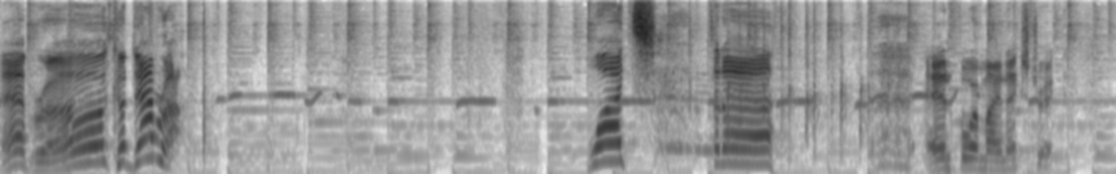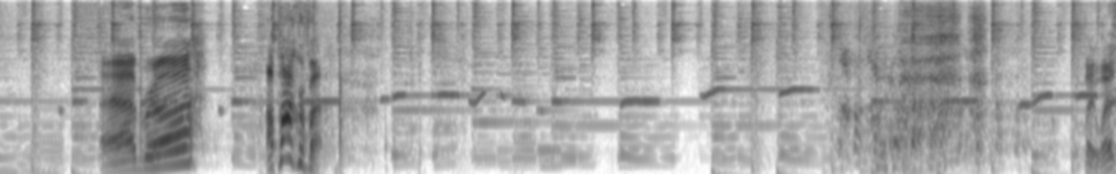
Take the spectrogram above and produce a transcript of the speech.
Abracadabra! What? Ta-da! And for my next trick, Abra Apocrypha! Wait, what?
